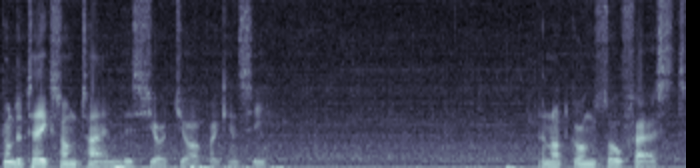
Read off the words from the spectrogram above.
Going to take some time, this your job, I can see. They're not going so fast.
